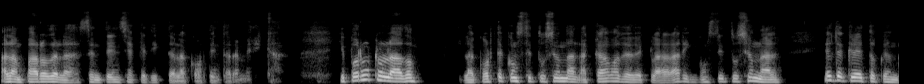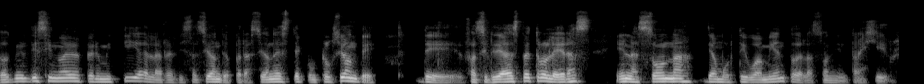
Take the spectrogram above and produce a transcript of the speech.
al amparo de la sentencia que dicta la Corte Interamericana. Y por otro lado, la Corte Constitucional acaba de declarar inconstitucional el decreto que en 2019 permitía la realización de operaciones de construcción de, de facilidades petroleras en la zona de amortiguamiento de la zona intangible.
